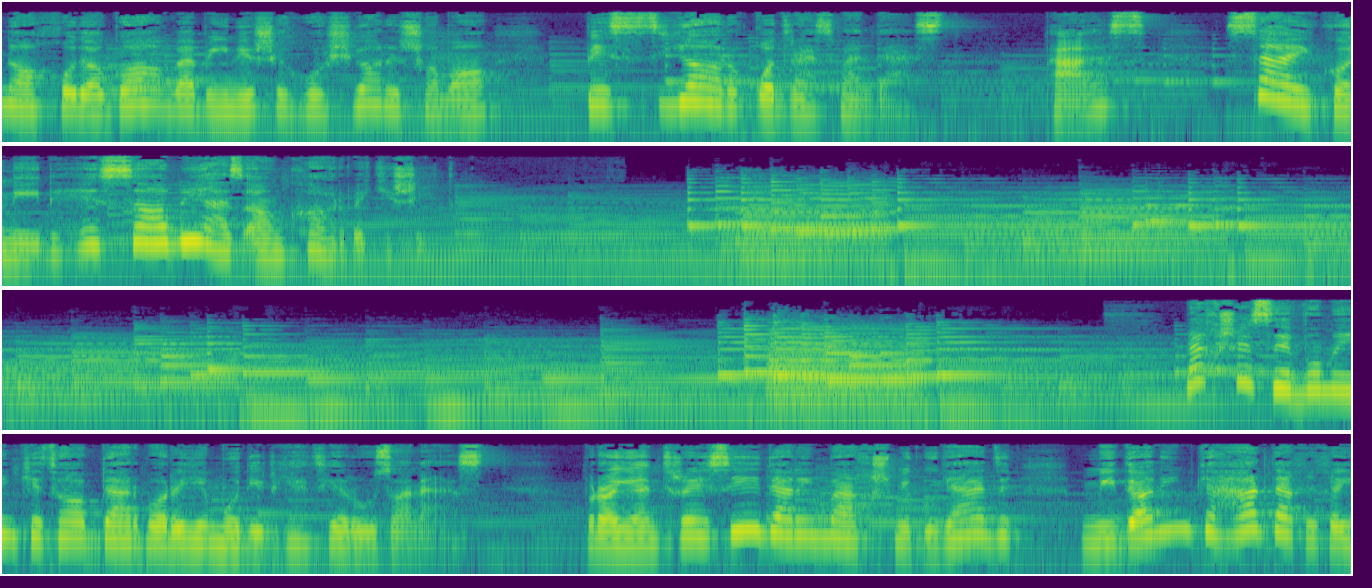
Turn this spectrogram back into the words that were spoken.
ناخودآگاه و بینش هوشیار شما بسیار قدرتمند است پس سعی کنید حسابی از آن کار بکشید بخش سوم این کتاب درباره مدیریت روزانه است. برایان تریسی در این بخش می‌گوید می‌دانیم که هر دقیقه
